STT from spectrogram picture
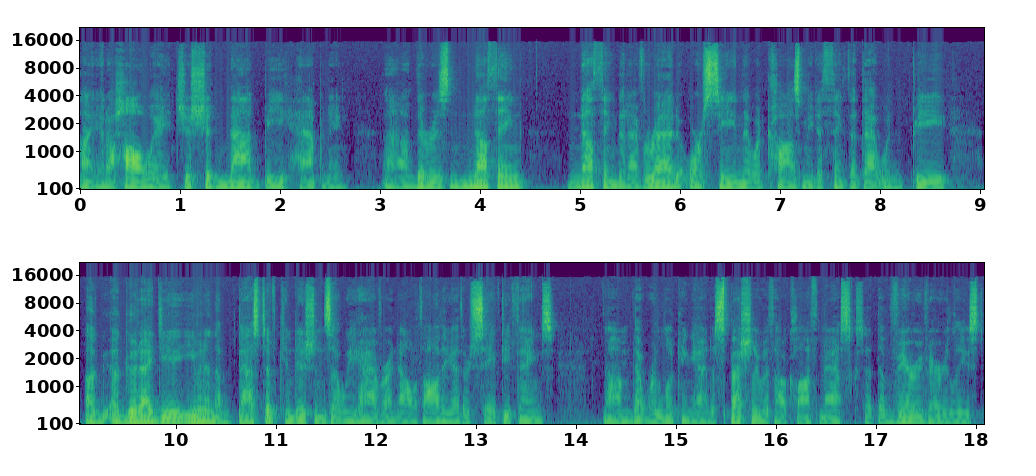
uh, in a hallway just should not be happening. Uh, there is nothing, nothing that I've read or seen that would cause me to think that that would be a, a good idea, even in the best of conditions that we have right now, with all the other safety things um, that we're looking at, especially without cloth masks at the very, very least,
